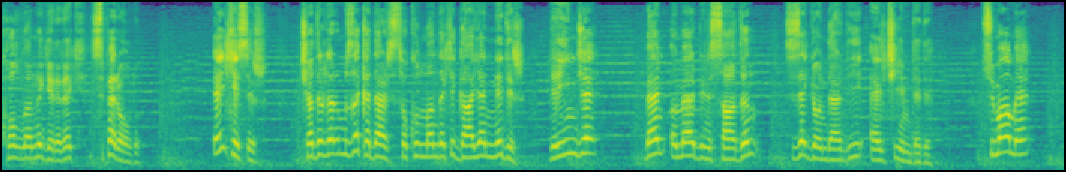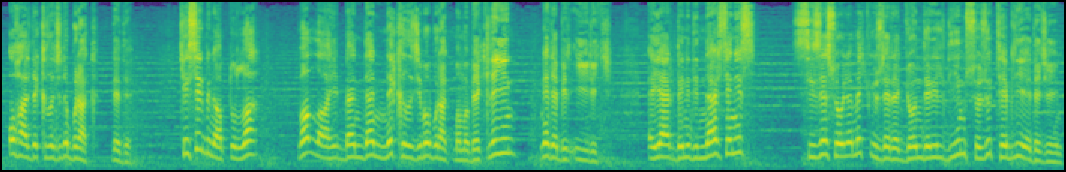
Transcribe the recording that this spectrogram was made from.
kollarını gererek siper oldu. Ey kesir, çadırlarımıza kadar sokulmandaki gayen nedir deyince ben Ömer bin Sad'ın size gönderdiği elçiyim dedi. Sümame o halde kılıcını bırak dedi. Kesir bin Abdullah vallahi benden ne kılıcımı bırakmamı bekleyin ne de bir iyilik. Eğer beni dinlerseniz size söylemek üzere gönderildiğim sözü tebliğ edeceğim.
